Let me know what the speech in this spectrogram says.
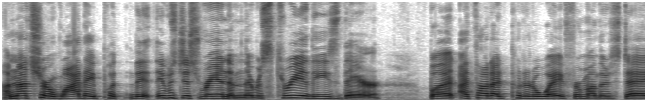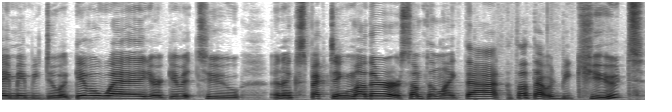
I'm not sure why they put, it was just random. There was three of these there. But I thought I'd put it away for Mother's Day, maybe do a giveaway or give it to an expecting mother or something like that. I thought that would be cute.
